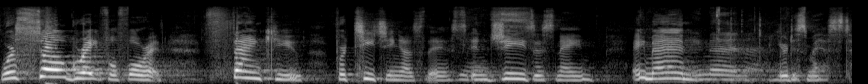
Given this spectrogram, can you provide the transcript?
We're so grateful for it. Thank you for teaching us this. In Jesus' name, amen. Amen. You're dismissed.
